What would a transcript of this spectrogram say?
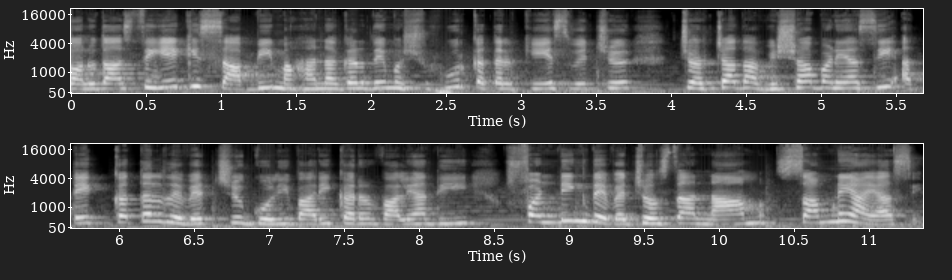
ਤੁਹਾਨੂੰ ਦੱਸ ਦਈਏ ਕਿ ਸਾਬੀ ਮਹਾਨਗਰ ਦੇ ਮਸ਼ਹੂਰ ਕਤਲ ਕੇਸ ਵਿੱਚ ਚਰਚਾ ਦਾ ਵਿਸ਼ਾ ਬਣਿਆ ਸੀ ਅਤੇ ਕਤਲ ਦੇ ਵਿੱਚ ਗੋਲੀਬਾਰੀ ਕਰਨ ਵਾਲਿਆਂ ਦੀ ਫੰਡਿੰਗ ਦੇ ਵਿੱਚ ਉਸ ਦਾ ਨਾਮ ਸਾਹਮਣੇ ਆਇਆ ਸੀ।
